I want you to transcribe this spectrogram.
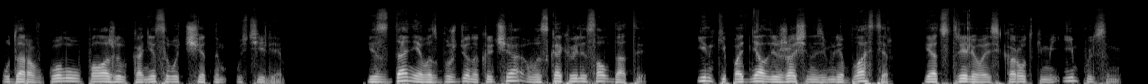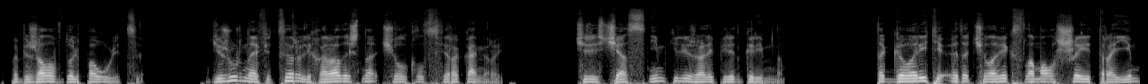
Удар в голову положил конец его тщетным усилиям. Из здания, возбужденно крича, выскакивали солдаты. Инки поднял лежащий на земле бластер и, отстреливаясь короткими импульсами, побежала вдоль по улице. Дежурный офицер лихорадочно щелкал сферокамерой. Через час снимки лежали перед Гримном. Так говорите, этот человек сломал шеи троим,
